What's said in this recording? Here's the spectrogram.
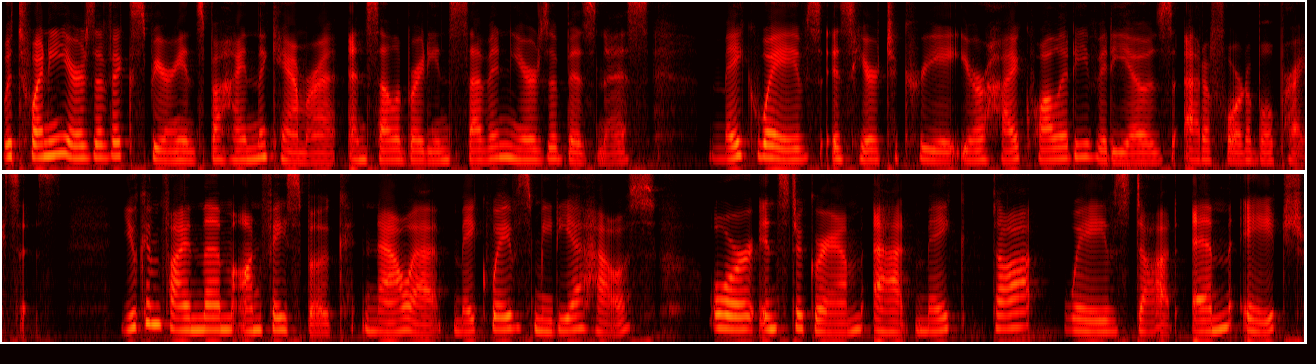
With 20 years of experience behind the camera and celebrating seven years of business, Make Waves is here to create your high quality videos at affordable prices. You can find them on Facebook now at Make Waves Media House or Instagram at make.waves.mh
